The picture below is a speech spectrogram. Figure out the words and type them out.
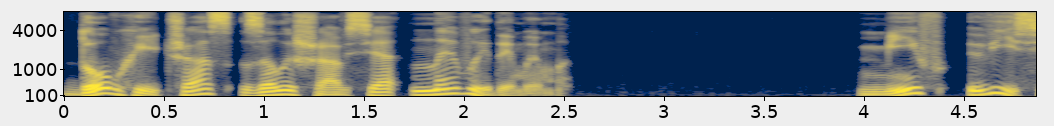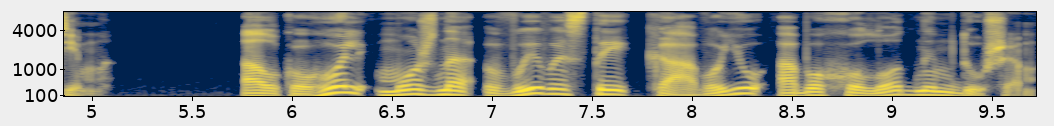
довгий час залишався невидимим. Міф 8. Алкоголь можна вивести кавою або холодним душем.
